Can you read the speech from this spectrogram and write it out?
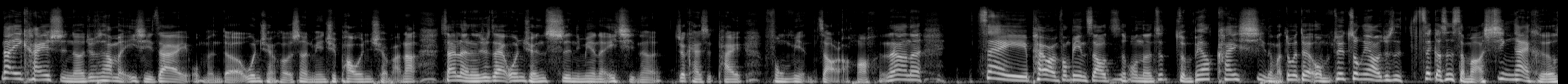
那一开始呢，就是他们一起在我们的温泉和社里面去泡温泉嘛。那三人呢就在温泉池里面呢，一起呢就开始拍封面照了哈。那呢。在拍完封面照之后呢，就准备要开戏了嘛，对不对？我们最重要的就是这个是什么？性爱合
